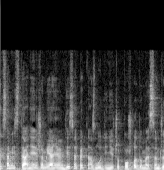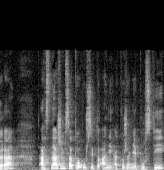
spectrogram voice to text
tak sa mi stane, že mi, ja neviem, 10-15 ľudí niečo pošle do Messengera a snažím sa to, už si to ani akože nepustiť,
